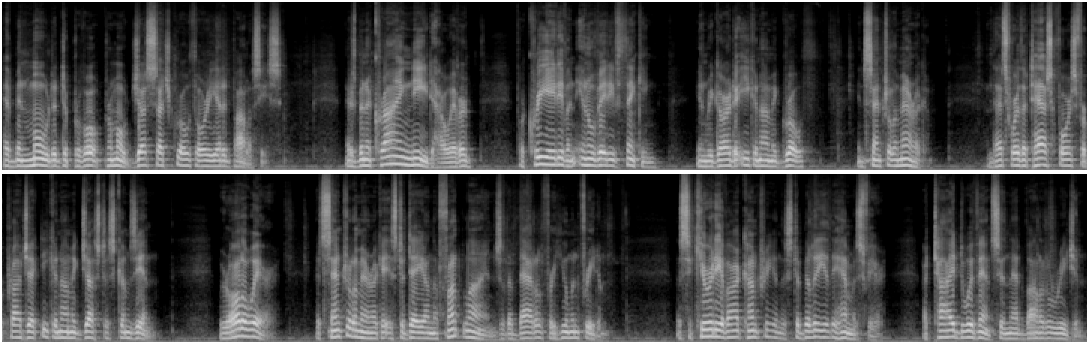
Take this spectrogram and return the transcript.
have been molded to promote just such growth oriented policies. There's been a crying need, however, for creative and innovative thinking in regard to economic growth in Central America. And that's where the Task Force for Project Economic Justice comes in. We're all aware that Central America is today on the front lines of the battle for human freedom. The security of our country and the stability of the hemisphere are tied to events in that volatile region.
